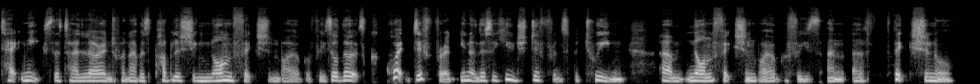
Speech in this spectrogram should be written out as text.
techniques that I learned when I was publishing nonfiction biographies, although it's quite different. You know, there's a huge difference between um, nonfiction biographies and a fictional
